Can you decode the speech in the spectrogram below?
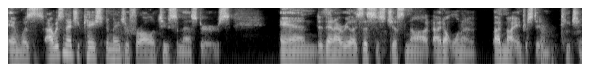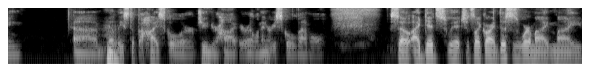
and was I was an education major for all of two semesters, and then I realized this is just not. I don't want to. I'm not interested in teaching, uh, hmm. at least at the high school or junior high or elementary school level so I did switch. It's like, all right, this is where my my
